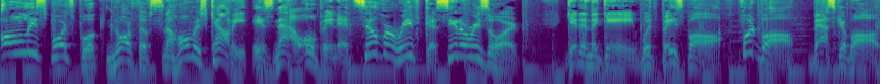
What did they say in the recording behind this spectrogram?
only sports book north of Snohomish County is now open at Silver Reef Casino Resort. Get in the game with baseball, football, basketball,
